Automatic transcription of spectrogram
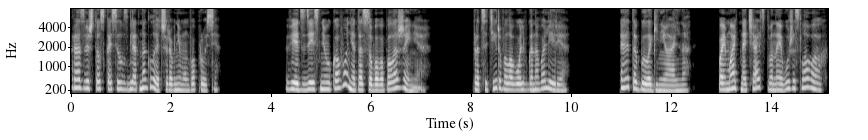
разве что скосил взгляд на Глетчера в немом вопросе. «Ведь здесь ни у кого нет особого положения», процитировала Вольфгана Валерия. Это было гениально. Поймать начальство на его же словах,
